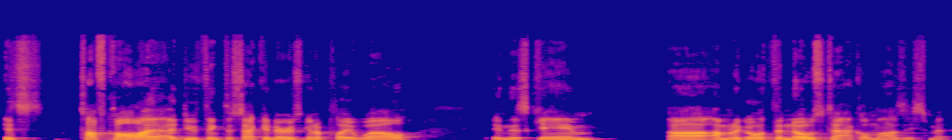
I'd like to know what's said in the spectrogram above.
It's tough call. I, I do think the secondary is going to play well in this game. Uh, I'm going to go with the nose tackle, Mazi Smith.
